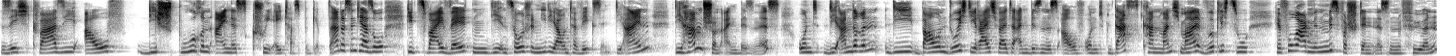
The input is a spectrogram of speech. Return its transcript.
sich quasi auf die Spuren eines Creators begibt. Das sind ja so die zwei Welten, die in Social Media unterwegs sind. Die einen, die haben schon ein Business und die anderen, die bauen durch die Reichweite ein Business auf. Und das kann manchmal wirklich zu hervorragenden Missverständnissen führen.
